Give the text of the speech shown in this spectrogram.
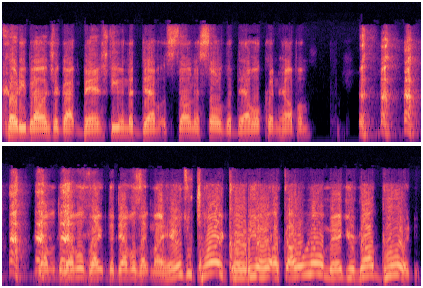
Cody Bellinger got benched. Even the devil, still in the soul of the devil, couldn't help him. devil, the devil's like the devil's like my hands are tied, Cody. I, I don't know, man. You're not good.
